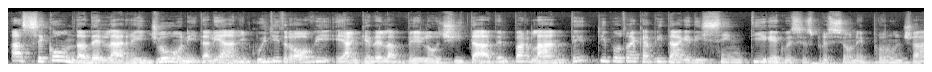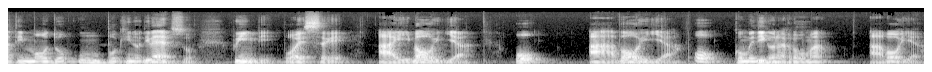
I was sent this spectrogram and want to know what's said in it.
A seconda della regione italiana in cui ti trovi e anche della velocità del parlante, ti potrà capitare di sentire questa espressione pronunciata in modo un pochino diverso. Quindi può essere hai voglia o a voglia o, come dicono a Roma, a voglia.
